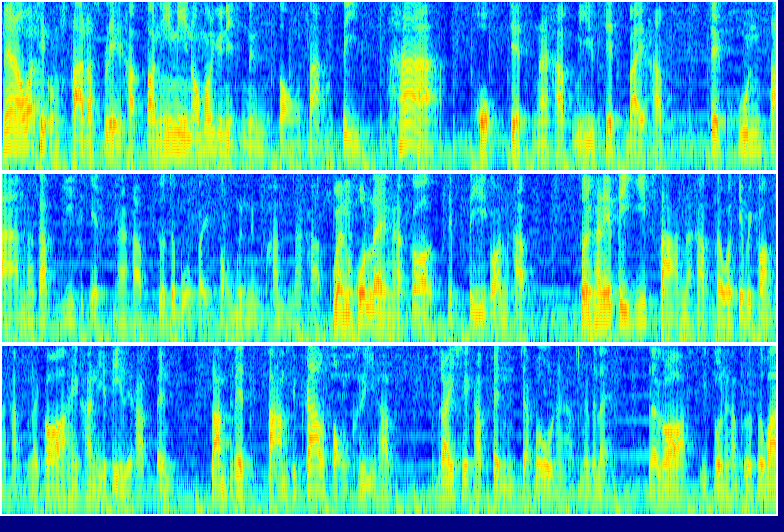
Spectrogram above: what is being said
แน่นอนว่าเทคของ Stardust Blade ครับ ตอนนี้มี normal unit 1 2 3 4 5 6 7 นะครับ มีอยู่ 7 ใบครับ 7คูณ3เท่ากับ 21 นะครับ ก็จะบวกไป 21,000 นะครับแวนโคตรแรงนะครับ ก็ 10 ตีก่อนครับ ส่วนข้านี้ตี 23 นะครับ แต่ว่าเก็บไว้ก่อนนะครับ แล้วก็ให้ข้านี้ตีเลยครับ เป็น 31 39 2 ครีครับไรเชคครับ เป็นจับเบิลนะครับ ไม่เป็นไร แล้วก็อีกตัวนึงครับ เออร์ซาวา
